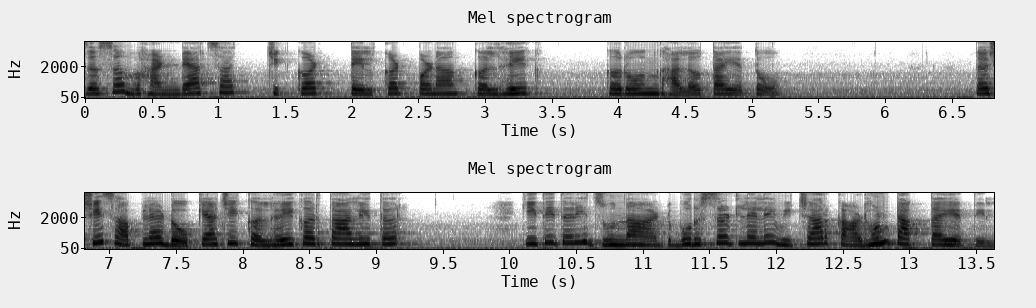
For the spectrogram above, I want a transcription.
जसं भांड्याचा चिकट तेलकटपणा कलही करून घालवता येतो तशीच आपल्या डोक्याची कलही करता आली तर? कितीतरी जुनाट बुरसटलेले विचार काढून टाकता येतील.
